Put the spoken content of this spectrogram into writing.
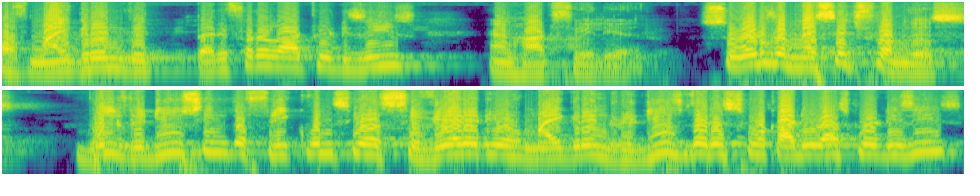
of migraine with peripheral artery disease and heart failure. So what is the message from this? Will reducing the frequency or severity of migraine reduce the risk for cardiovascular disease?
